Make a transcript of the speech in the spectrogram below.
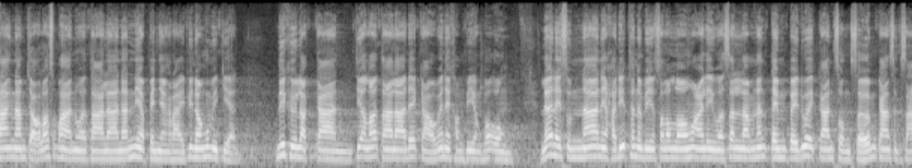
ทางนำจากอัลลอฮฺสุบฮานุวะตาลานั้นเนี่ยเป็นอย่างไรพี่น้องผู้มีเกียรติ นี่คือหลักการที่อัลลอฮฺตาลาได้กล่าวไว้ในคัมภีร์ของพระองค์ และในสุนนะในหะดิษท่านนบีสุลต่านละฮ์อะลัยฮิวะสัลลัมนั้นเต็มไปด้วยการส่งเสริมการศึกษา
